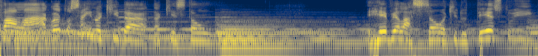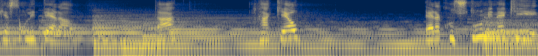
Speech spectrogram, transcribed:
falar. Agora eu estou saindo aqui da, da questão revelação aqui do texto e questão literal, tá? Raquel era costume, né, que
